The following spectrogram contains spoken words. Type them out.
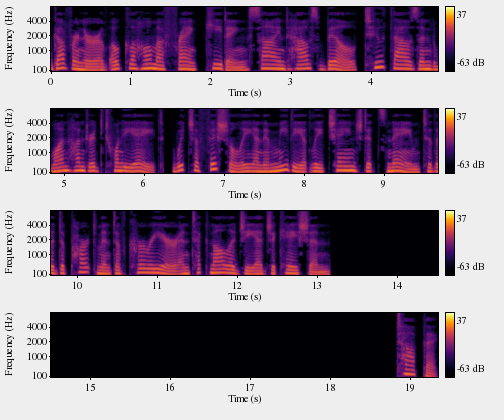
Governor of Oklahoma Frank Keating signed House Bill 2128, which officially and immediately changed its name to the Department of Career and Technology Education. Topic:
